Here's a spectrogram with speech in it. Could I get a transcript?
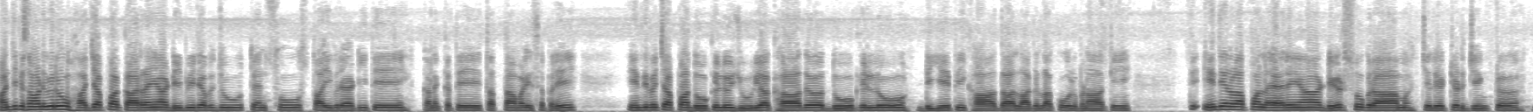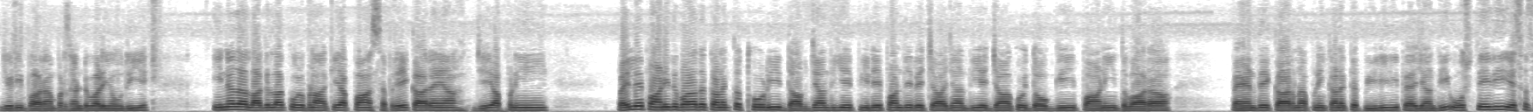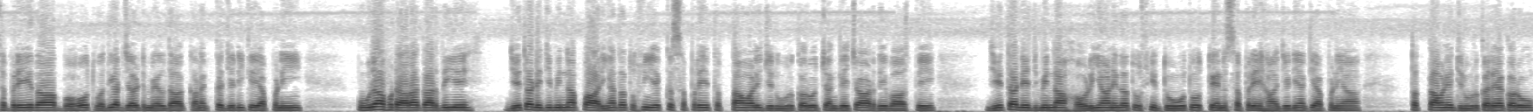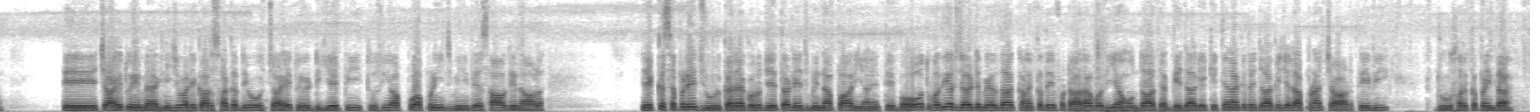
ਹਾਂਜੀ ਕਿਸਾਨ ਵੀਰੋ, ਅੱਜ ਆਪਾਂ ਕਰ ਰਹੇ ਹਾਂ DBW 327 ਵੈਰਾਈਟੀ ਤੇ ਕਣਕ ਤੇ ਤੱਤਾਂ ਵਾਲੀ ਸਪਰੇ ਇਹਦੇ ਵਿੱਚ ਆਪਾਂ 2 ਕਿਲੋ ਯੂਰੀਆ ਖਾਦ 2 ਕਿਲੋ DAP ਖਾਦ ਦਾ ਅਲੱਗ-ਅਲੱਗ ਘੋਲ ਬਣਾ ਕੇ ਤੇ ਇਹਦੇ ਨਾਲ ਆਪਾਂ ਲੈ ਰਹੇ ਹਾਂ 150 ਗ੍ਰਾਮ ਚਿਲੇਟਡ ਜ਼ਿੰਕ, ਜਿਹੜੀ 12% ਵਾਲੀ ਆਉਂਦੀ ਏ। ਇਹਨਾਂ ਦਾ ਅਲੱਗ-ਅਲੱਗ ਘੋਲ ਬਣਾ ਕੇ ਆਪਾਂ ਸਪਰੇ ਕਰ ਰਹੇ ਹਾਂ। ਜੇ ਆਪਣੀ ਪਹਿਲੇ ਪਾਣੀ ਤੋਂ ਬਾਅਦ ਕਣਕ ਥੋੜੀ ਦਬ ਜਾਂਦੀ ਏ, ਪੀਲੇਪਣ ਦੇ ਵਿੱਚ ਆ ਜਾਂਦੀ ਏ ਜਾਂ ਕੋਈ ਦੌਗੀ, ਪਾਣੀ ਦੁਬਾਰਾ ਪੈਣ ਦੇ ਕਾਰਨ ਆਪਣੀ ਕਣਕ ਪੀਲੀ ਵੀ ਪੈ ਜਾਂਦੀ। ਉਸ ਤੇ ਵੀ ਇਸ ਸਪਰੇਅ ਦਾ ਬਹੁਤ ਵਧੀਆ ਰਿਜ਼ਲਟ ਮਿਲਦਾ। ਕਣਕ ਜਿਹੜੀ ਕਿ ਆਪਣੀ ਪੂਰਾ ਫਟਾਰਾ ਕਰਦੀ ਏ। ਜੇ ਤੁਹਾਡੀ ਜ਼ਮੀਨਾਂ ਭਾਰੀਆਂ ਤਾਂ ਤੁਸੀਂ ਇੱਕ ਸਪਰੇਅ ਤੱਤਾਂ ਵਾਲੀ ਜ਼ਰੂਰ ਕਰੋ ਚੰਗੇ ਝਾੜ ਦੇ ਵਾਸਤੇ। ਜੇ ਤੁਹਾਡੀਆਂ ਜ਼ਮੀਨਾਂ ਹੌਲੀਆਂ ਨੇ ਤਾਂ ਤੁਸੀਂ ਦੋ ਤੋਂ ਤਿੰਨ ਸਪਰੇਹਾਂ ਜਿਹੜੀਆਂ ਕਿ ਆਪਣੀਆਂ ਤੱਤਾਂ ਵਾਲੀਆਂ ਜ਼ਰੂਰ ਕਰਿਆ ਕਰੋ। ਤੇ ਚਾਹੇ ਤੁਸੀਂ ਮੈਗਨੀਜ਼ ਵਾਲੀ ਕਰ ਸਕਦੇ ਹੋ, ਚਾਹੇ ਤੁਸੀਂ ਡੀਏਪੀ, ਤੁਸੀਂ ਆਪੋ ਆਪਣੀ ਜ਼ਮੀਨ ਦੇ ਹਿਸਾਬ ਦੇ ਨਾਲ ਇੱਕ ਸਪਰੇਅ ਜ਼ਰੂਰ ਕਰਿਆ ਕਰੋ ਜੇ ਤੁਹਾਡੀਆਂ ਜ਼ਮੀਨਾਂ ਭਾਰੀਆਂ ਨੇ ਤੇ ਬਹੁਤ ਵਧੀਆ ਰਿਜ਼ਲਟ ਮਿਲਦਾ, ਕਣਕ ਦੇ ਫਟਾਰਾ ਵਧੀਆ ਹੁੰਦਾ ਤੇ ਅੱਗੇ ਜਾ ਕੇ ਕਿਤੇ ਨਾ ਕਿਤੇ ਜਾ ਕੇ ਜਿਹੜਾ ਆਪਣਾ ਝਾੜ ਤੇ ਵੀ ਜ਼ਰੂਰ ਫ਼ਰਕ ਪੈਂਦਾ।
